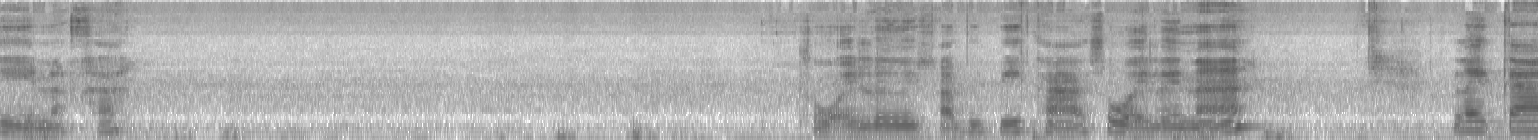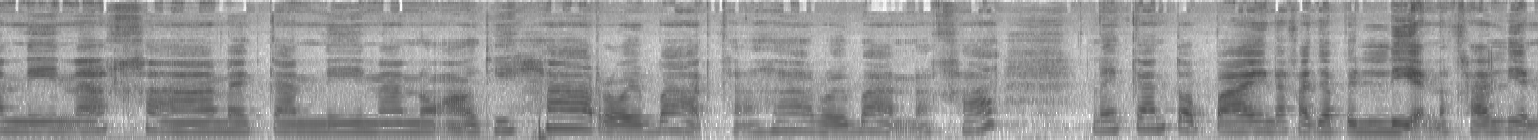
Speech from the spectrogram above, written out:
นี่นะคะ สวยเลยค่ะพี่พี่ๆขาสวยเลยนะ รายการนี้นะคะ รายการนี้นะน้องเอาที่ห้าร้อยบาทค่ะห้าร้อยบาทนะคะ รายการต่อไปนะคะจะเป็นเหรียญนะคะเหรียญ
